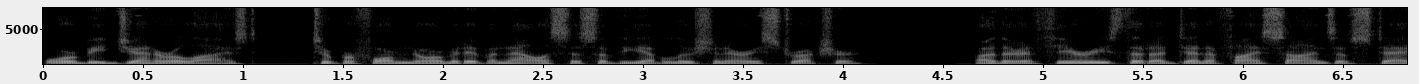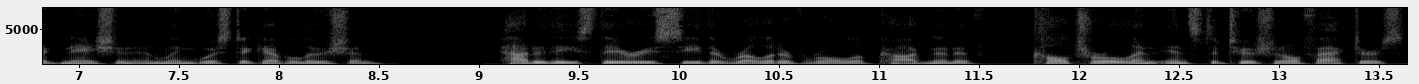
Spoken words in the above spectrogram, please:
or be generalized, to perform normative analysis of the evolutionary structure? Are there theories that identify signs of stagnation in linguistic evolution? How do these theories see the relative role of cognitive, cultural, and institutional factors?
